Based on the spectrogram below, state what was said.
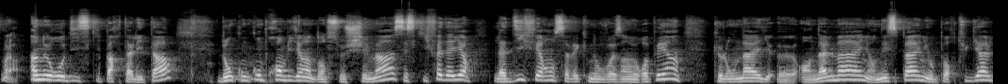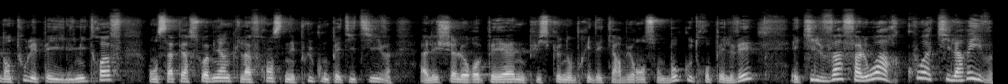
Voilà, 1,10€ qui partent à l'État. Donc on comprend bien dans ce schéma, c'est ce qui fait d'ailleurs la différence avec nos voisins européens, que l'on aille euh, en Allemagne, en Espagne, au Portugal, dans tous les pays limitrophes, on s'aperçoit bien que la France n'est plus compétitive à l'échelle européenne puisque nos prix des carburants sont beaucoup trop élevés et qu'il va falloir, quoi qu'il arrive,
